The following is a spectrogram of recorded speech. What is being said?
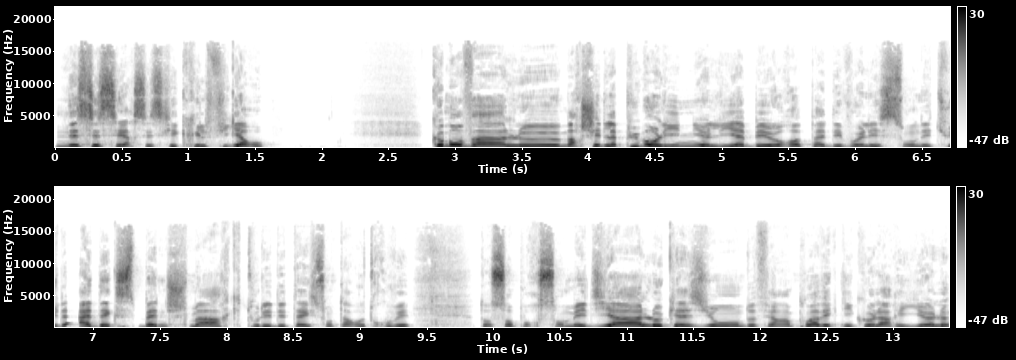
nécessaire. C'est ce qu'écrit le Figaro. Comment va le marché de la pub en ligne? L'IAB Europe a dévoilé son étude ADEX Benchmark. Tous les détails sont à retrouver dans 100% Média. L'occasion de faire un point avec Nicolas Rieul,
